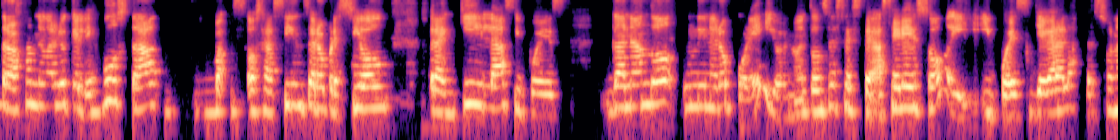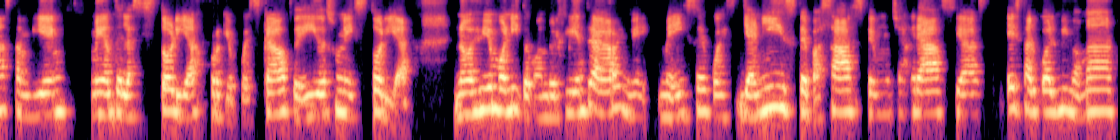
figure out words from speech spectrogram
trabajando en algo que les gusta, o sea, sin cero presión, tranquilas y pues ganando un dinero por ello, ¿no? Entonces, este, hacer eso y, pues llegar a las personas también mediante las historias, porque pues cada pedido es una historia, ¿no? Es bien bonito cuando el cliente agarra y me, me dice, pues, Yanis, te pasaste, muchas gracias, es tal cual mi mamá,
